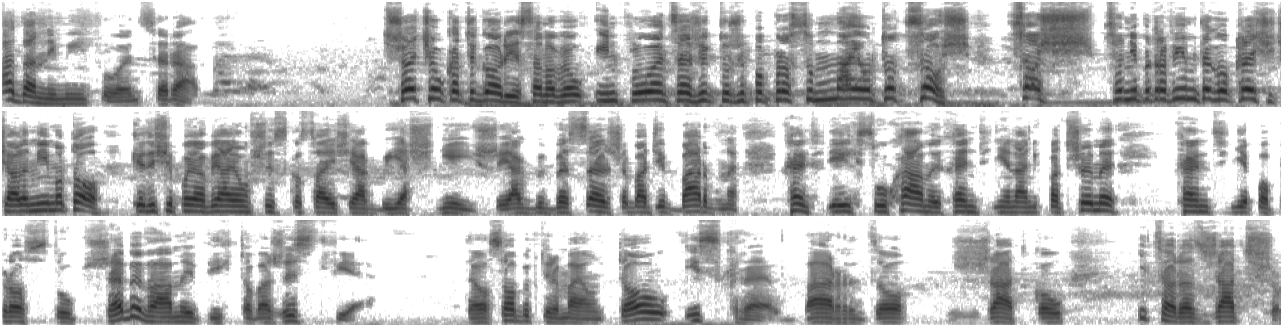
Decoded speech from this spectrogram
a danymi influencerami. Trzecią kategorię stanowią influencerzy, którzy po prostu mają to coś, coś, co nie potrafimy tego określić, ale mimo to, kiedy się pojawiają, wszystko staje się jakby jaśniejsze, jakby weselsze, bardziej barwne. Chętnie ich słuchamy, chętnie na nich patrzymy, chętnie po prostu przebywamy w ich towarzystwie. Te osoby, które mają tą iskrę bardzo rzadką i coraz rzadszą.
